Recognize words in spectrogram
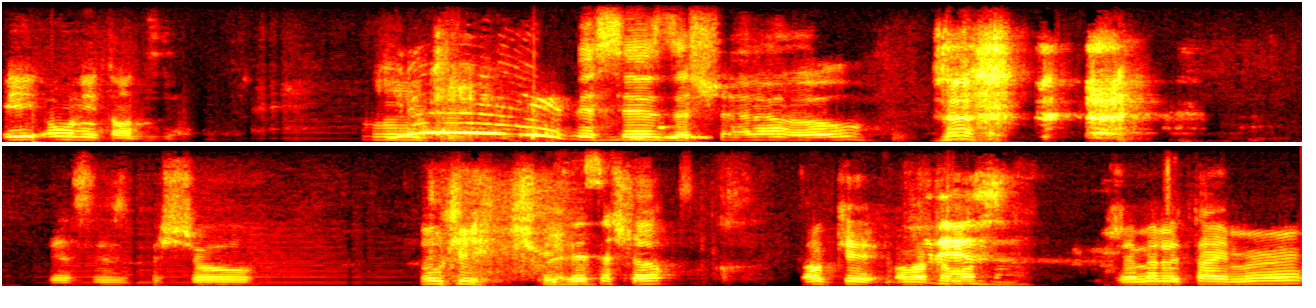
Et on est en direct. Okay. This is the show. This is the show. Ok, je Is fais. this the show? Ok, on va commencer. Je mets le timer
